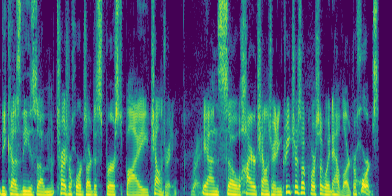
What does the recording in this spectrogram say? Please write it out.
because these um, treasure hoards are dispersed by challenge rating. Right. And so higher challenge rating creatures, of course, are going to have larger hordes.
